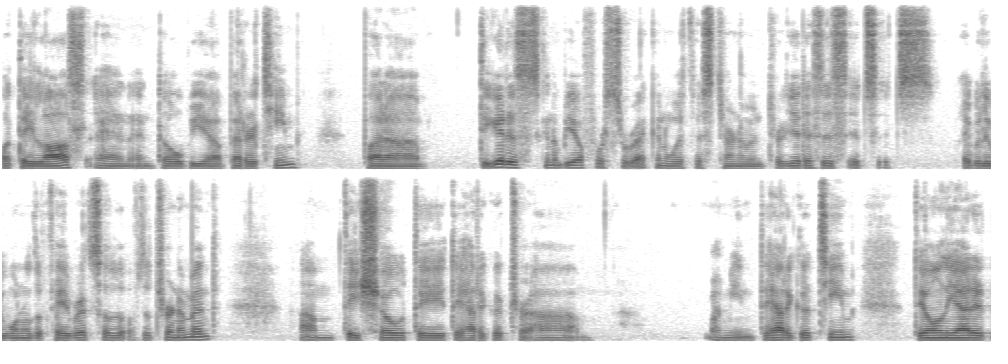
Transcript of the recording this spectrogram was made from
what they lost and, and they'll be a better team. But uh, Tigres is going to be a force to reckon with this tournament. Tigres is it's it's I believe one of the favorites of, of the tournament. Um, they showed they, they had a good um, I mean they had a good team. They only added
